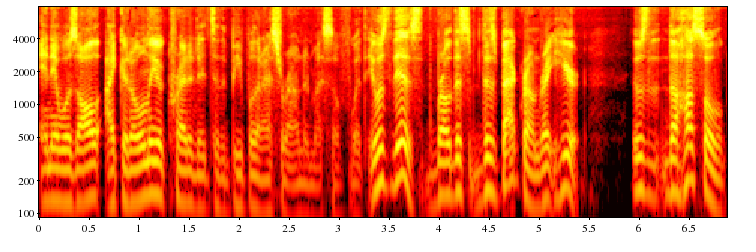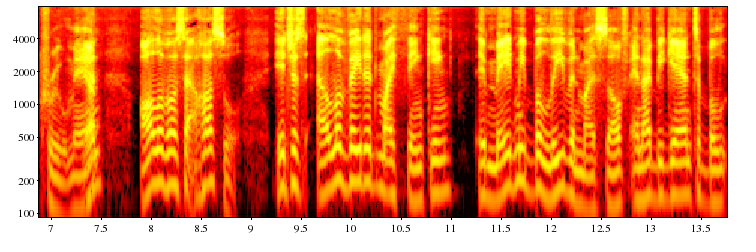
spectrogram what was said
And it was all I could only accredit it to the people that I surrounded myself with. It was this, bro, this this background right here. It was the hustle crew, man. All of us at hustle. It just elevated my thinking. It made me believe in myself, and I began to bel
